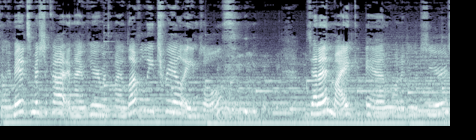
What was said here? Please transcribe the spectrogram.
So I made it to Mishicot and I'm here with my lovely trail angels, Jena and Mike, and we want to do a cheers.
